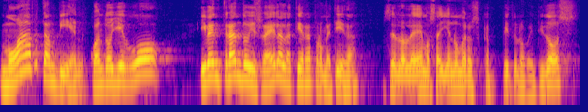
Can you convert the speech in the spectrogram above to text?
Moab también, cuando llegó, iba entrando Israel a la tierra prometida, se lo leemos ahí en Números capítulo 22,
